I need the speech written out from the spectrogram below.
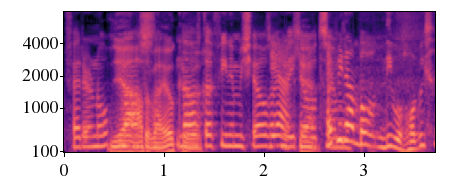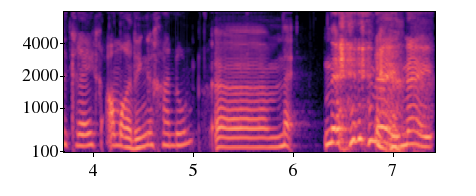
verder nog? Ja, hadden wij ook Naast erg. Davine en Michel zijn, Ja. weet je. Ja. Wat Heb je dan bijvoorbeeld nieuwe hobby's gekregen? Andere dingen gaan doen? Ehm, nee. Nee, nee, nee.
